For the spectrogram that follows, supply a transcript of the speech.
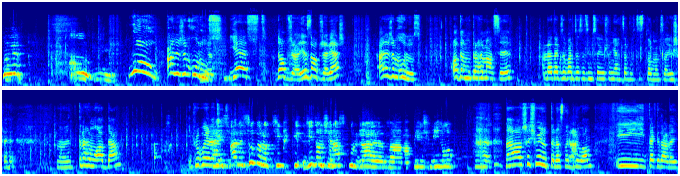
No nie. Kurde. wow, ale żem urósł. Jest, dobrze, jest dobrze, wiesz? Ale żem urósł. Oddam mu trochę masy, ale tak za bardzo z tym sojuszu nie chcę, bo chcę z tobą sojusz. No więc trochę mu oddam. I próbuję Ej, lecieć. stary, super odcinek. Wi- Widzą się raz, kurde, na 5 minut. No, 6 minut teraz nagrywam i tak dalej.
